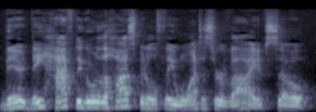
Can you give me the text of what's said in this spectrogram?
they they have to go to the hospital if they want to survive. So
